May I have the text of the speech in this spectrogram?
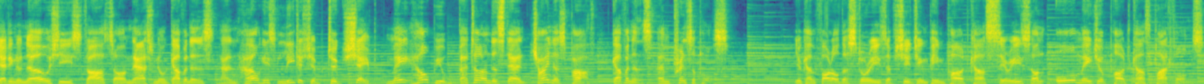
Getting to know Xi's thoughts on national governance and how his leadership took shape may help you better understand China's path, governance, and principles. You can follow the Stories of Xi Jinping podcast series on all major podcast platforms.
